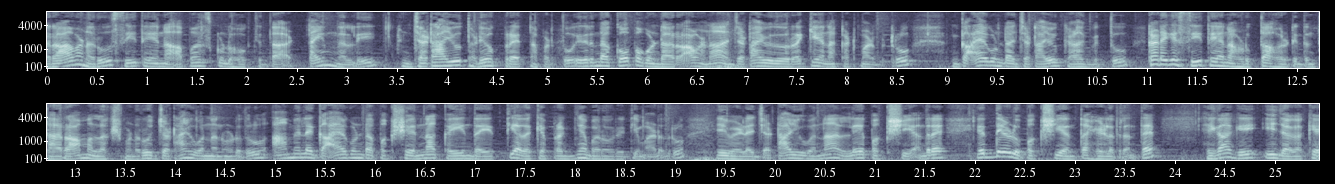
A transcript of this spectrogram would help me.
ರಾವಣರು ಸೀತೆಯನ್ನು ಅಪಹರಿಸ್ಕೊಂಡು ಹೋಗ್ತಿದ್ದ ಟೈಮ್ನಲ್ಲಿ ಜಟಾಯು ತಡೆಯೋಕೆ ಪ್ರಯತ್ನ ಪಡ್ತು. ಇದರಿಂದ ಕೋಪಗೊಂಡ ರಾವಣ ಜಟಾಯುದು ರೆಕ್ಕೆಯನ್ನು ಕಟ್ ಮಾಡಿಬಿಟ್ರು. ಗಾಯಗೊಂಡ ಜಟಾಯು ಕೆಳಗೆ ಬಿತ್ತು. ಕಡೆಗೆ ಸೀತೆಯನ್ನು ಹುಡುಕ್ತಾ ಹೊರಟಿದ್ದಂಥ ರಾಮ ಲಕ್ಷ್ಮಣರು ಜಟಾಯುವನ್ನು ನೋಡಿದ್ರು. ಆಮೇಲೆ ಗಾಯಗೊಂಡ ಪಕ್ಷಿಯನ್ನು ಕೈಯಿಂದ ಎತ್ತಿ ಅದಕ್ಕೆ ಪ್ರಜ್ಞೆ ಬರೋ ರೀತಿ ಮಾಡಿದ್ರು. ಈ ವೇಳೆ ಜಟಾಯುವನ್ನು ಲೇ ಪಕ್ಷಿ ಅಂದರೆ ಎದ್ದೇಳು ಪಕ್ಷಿ ಅಂತ ಹೇಳಿದ್ರಂತೆ. ಹೀಗಾಗಿ ಈ ಜಾಗಕ್ಕೆ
